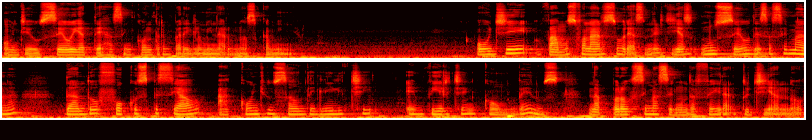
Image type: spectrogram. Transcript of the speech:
onde o céu e a terra se encontram para iluminar o nosso caminho. Hoje vamos falar sobre as energias no céu dessa semana, dando foco especial à conjunção de Lilith em Virgem com Vênus na próxima segunda-feira do dia 9.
